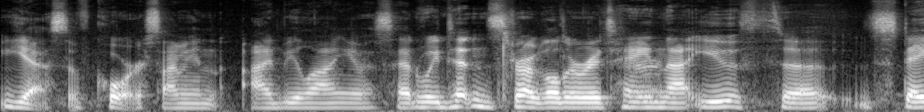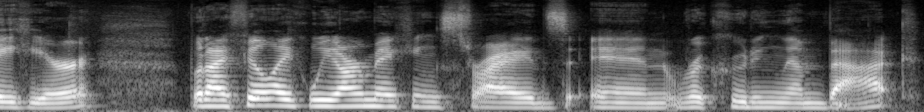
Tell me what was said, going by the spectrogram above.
yes, of course. I mean, I'd be lying if I said we didn't struggle to retain that youth to stay here. But I feel like we are making strides in recruiting them back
